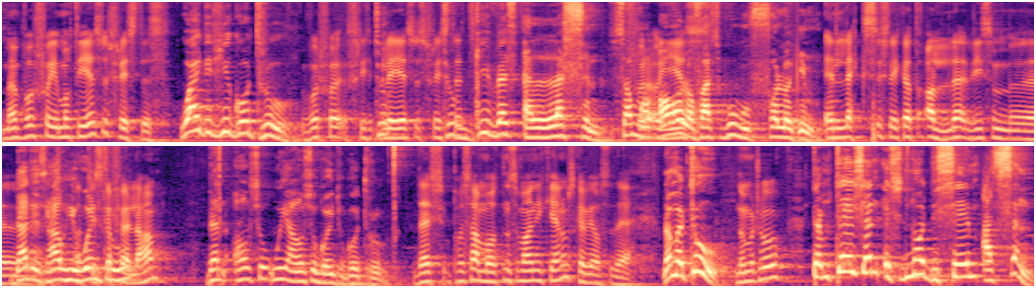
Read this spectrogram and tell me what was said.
Men hvorfor måtte Jesus fristes? Why did he go through? Hvorfor fri- ble Jesus To give us a lesson, some For of all of us who will follow him. En lekse, slik at alle vi som uh, That is how he went skal through. følge ham. Then also we are also going to go through. Det på samme måten som han gikk gjennom, skal vi også det. Number two, Nummer to. temptation is not the same as sin.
